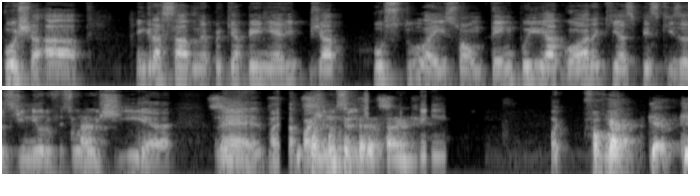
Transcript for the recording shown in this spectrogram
poxa, a, é engraçado, né? Porque a PNL já postula isso há um tempo e agora que as pesquisas de neurofisiologia, ah, né? Mas a isso parte é muito interessante. Tem... Pode, Porque,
